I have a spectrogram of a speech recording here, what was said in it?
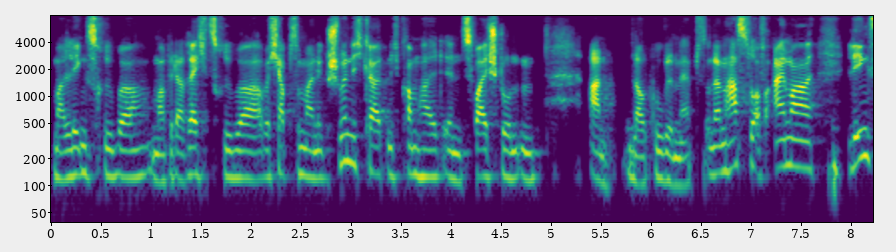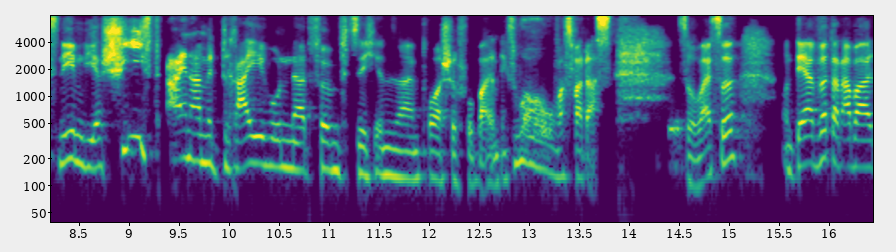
mal links rüber, mal wieder rechts rüber, aber ich habe so meine Geschwindigkeit und ich komme halt in zwei Stunden an, laut Google Maps. Und dann hast du auf einmal links neben dir schießt einer mit 350 in seinem Porsche vorbei und denkst, wow, was war das? So, weißt du? Und der wird dann aber,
